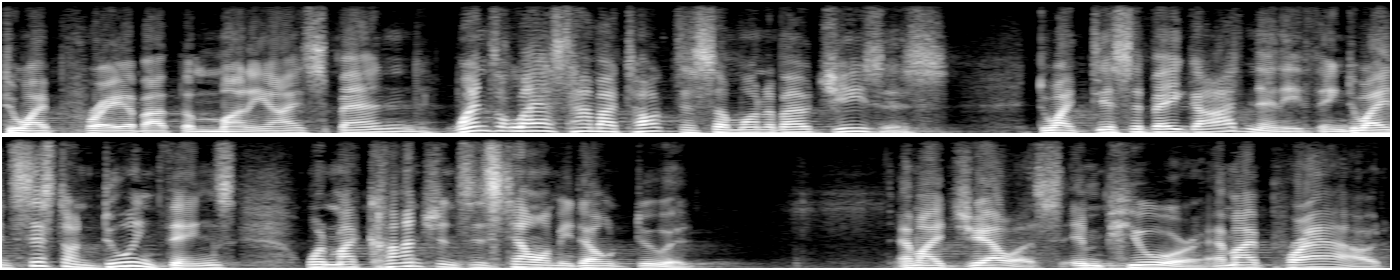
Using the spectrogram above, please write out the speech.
Do I pray about the money I spend? When's the last time I talked to someone about Jesus? Do I disobey God in anything? Do I insist on doing things when my conscience is telling me don't do it? Am I jealous, impure? Am I proud?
